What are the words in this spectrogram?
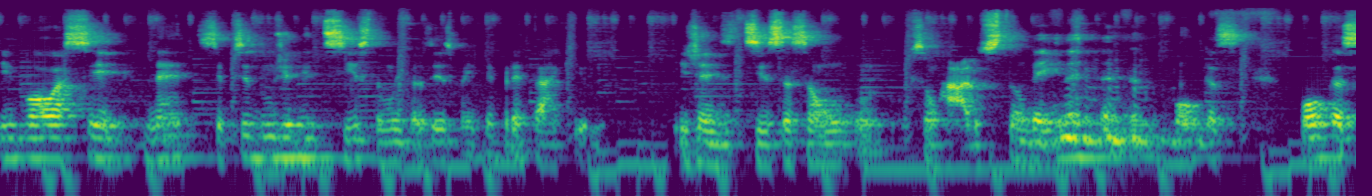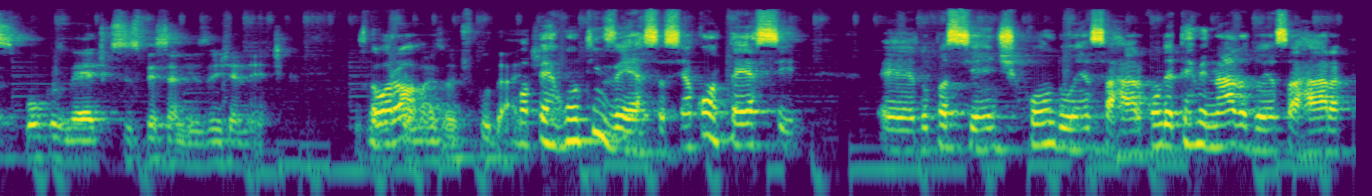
igual a C, né? Você precisa de um geneticista muitas vezes para interpretar aquilo. E geneticistas são, são raros também, né? poucas, poucas, poucos médicos se especializam em genética. Agora, mais uma dificuldade. Uma pergunta inversa, assim, acontece é, do paciente com doença rara, com determinada doença rara,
